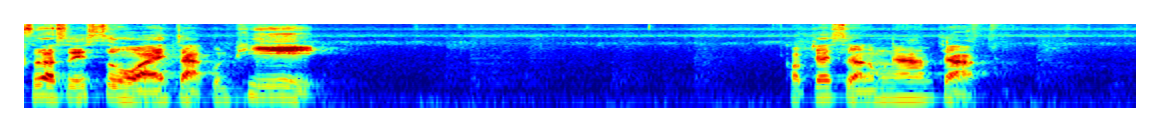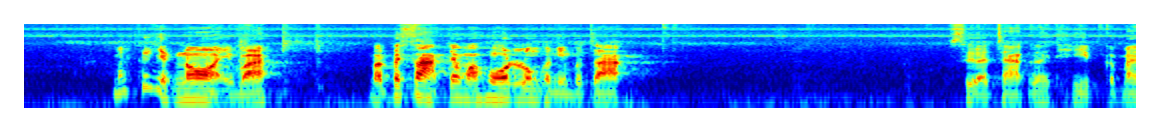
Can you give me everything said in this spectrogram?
เสื้อสวยๆจากคุณพี่ ขอบใจเสืองามๆจาก มันก็อยากหน่อยวะ บัดไปสากจังหวะโฮดลงกันนี่ประจัก เสือจากเอ้ยทีบกับไอ้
